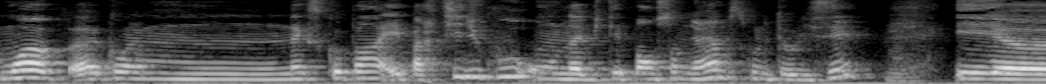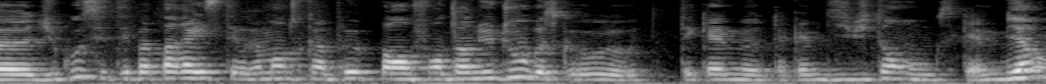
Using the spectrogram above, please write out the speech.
moi, euh, quand mon ex-copain est parti, du coup, on n'habitait pas ensemble ni rien parce qu'on était au lycée. Mm. Et euh, du coup, c'était pas pareil. C'était vraiment un truc un peu pas enfantin du tout parce que euh, t'es quand même, t'as quand même 18 ans, donc c'est quand même bien,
